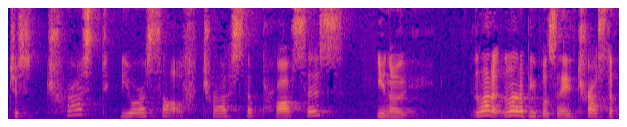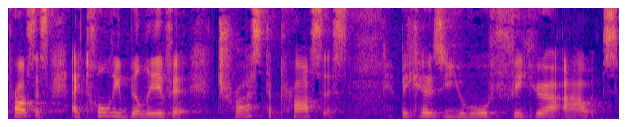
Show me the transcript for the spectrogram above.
just trust yourself, trust the process. You know, a lot of, a lot of people say trust the process. I totally believe it. Trust the process because you will figure out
